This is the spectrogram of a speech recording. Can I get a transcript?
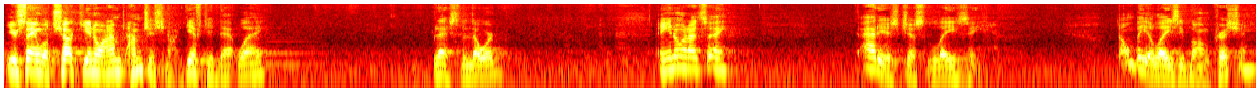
You're saying, well, Chuck, you know, I'm, I'm just not gifted that way. Bless the Lord. And you know what I'd say? That is just lazy. Don't be a lazy bum Christian.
